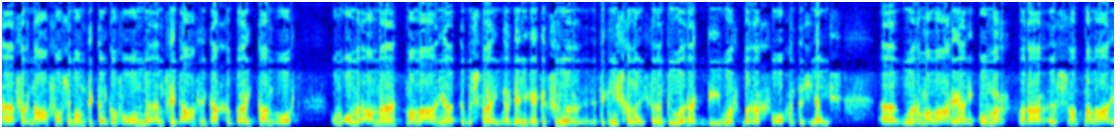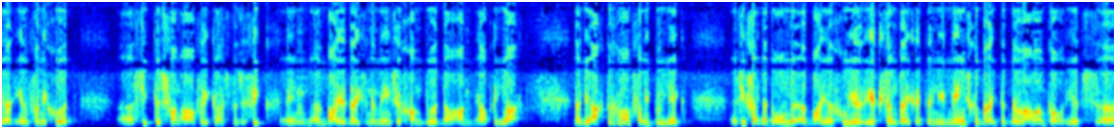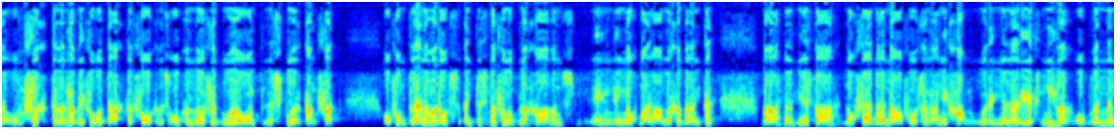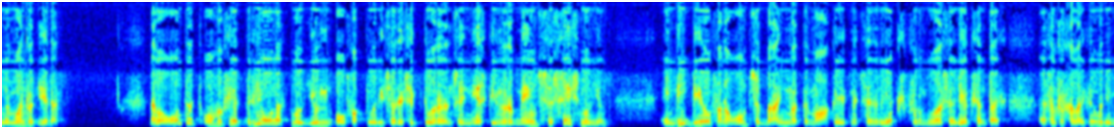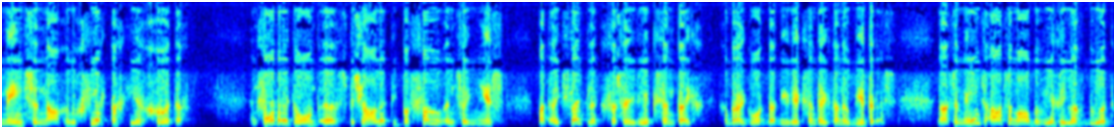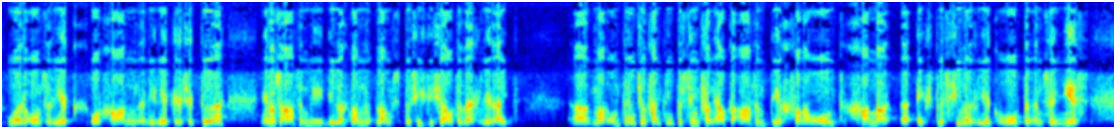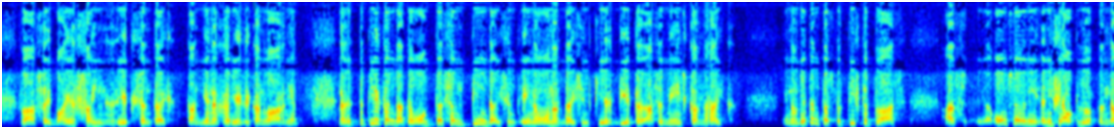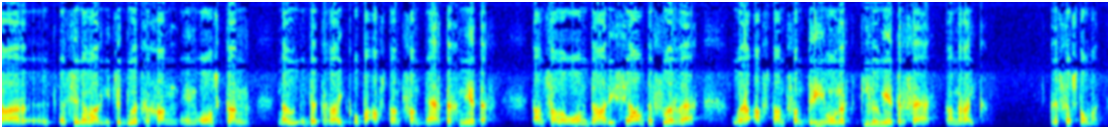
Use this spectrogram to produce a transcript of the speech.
uh, vir navorsing om te kyk of honde in Suid-Afrika gebruik kan word om onder andere malaria te bestry. Nou Derek, ek het vroeër het ek nuus geluister en toe hoor ek die hoofberig vanoggend is juis uh oor malaria en die kommer wat daar is want malaria is een van die groot uh siektes van Afrika spesifiek en uh, baie duisende mense gaan dood daaraan elke jaar. Nou die agtergrond van die projek is die feit dat honde 'n baie goeie reuksintuig het en die mens gebruik dit nou lank al reeds uh om vlugtelinge byvoorbeeld te agtervolg. Dit is ongelooflik hoe 'n hond 'n spoor kan vat of om dwelmmiddels uit te snuffel op lughawens en en nog baie ander gebruike. Maar daar is nou deesdae nog verdere navorsing aan die gang oor 'n hele reeks nuwe opwindende moontlikhede. Nou 'n hond het ongeveer 300 miljoen olfaktoriese reseptore in sy neus teenoor 'n mens se 6 miljoen. En die deel van 'n hond se brein wat te maak het met sy reukvermoë, sy reuksintuig, is in vergelyking met die mens nagenoeg 40 keer groter. En verder het 'n hond 'n spesiale tipe vou in sy neus wat uitsluitlik vir sy reuksintuig gebruik word dat die reuksintuig dan nou beter is. Nou as 'n mens asemhaal, beweeg die lug bloot oor ons reukorgaan, die reukreseptore en ons asem die die lug dan langs presies dieselfde weg weer uit. Uh, maar omtrent so 15% van elke asemteug van 'n hond gaan na 'n eksklusiewe reukholte in sy neus waar sy baie fyn reuksintuig dan enige reuke kan waarneem. Nou dit beteken dat 'n hond tussen 10000 en 100000 keer beter as 'n mens kan ruik. En om dit in perspektief te plaas, as ons nou in die, in die veld loop en daar eh, sê nou maar iets het dood gegaan en ons kan nou dit ruik op 'n afstand van 30 meter, dan sal 'n hond daardie selfde voorwerp oor 'n afstand van 300 km ver kan ruik. Dis verstommend.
